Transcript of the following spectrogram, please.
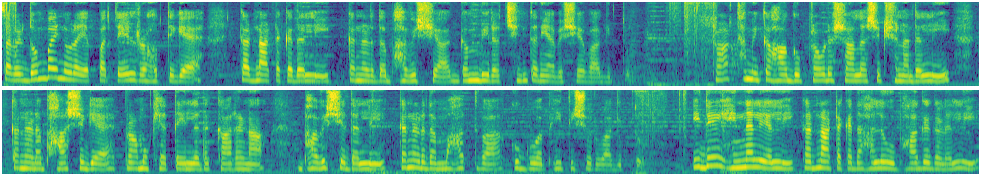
ಸಾವಿರದ ಒಂಬೈನೂರ ಎಪ್ಪತ್ತೇಳರ ಹೊತ್ತಿಗೆ ಕರ್ನಾಟಕದಲ್ಲಿ ಕನ್ನಡದ ಭವಿಷ್ಯ ಗಂಭೀರ ಚಿಂತನೆಯ ವಿಷಯವಾಗಿತ್ತು. ಪ್ರಾಥಮಿಕ ಹಾಗೂ ಪ್ರೌಢಶಾಲಾ ಶಿಕ್ಷಣದಲ್ಲಿ ಕನ್ನಡ ಭಾಷೆಗೆ ಪ್ರಾಮುಖ್ಯತೆ ಇಲ್ಲದ ಕಾರಣ ಭವಿಷ್ಯದಲ್ಲಿ ಕನ್ನಡದ ಮಹತ್ವ ಕುಗ್ಗುವ ಭೀತಿ ಶುರುವಾಗಿತ್ತು. ಇದೇ ಹಿನ್ನೆಲೆಯಲ್ಲಿ ಕರ್ನಾಟಕದ ಹಲವು ಭಾಗಗಳಲ್ಲಿ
